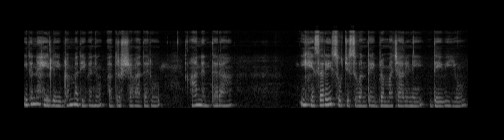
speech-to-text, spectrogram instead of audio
ಇದನ್ನು ಹೇಳಿ ಬ್ರಹ್ಮದೇವನು ಅದೃಶ್ಯವಾದರು. ಆ ನಂತರ ಈ ಹೆಸರೇ ಸೂಚಿಸುವಂತೆ ಬ್ರಹ್ಮಚಾರಿಣಿ ದೇವಿಯು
